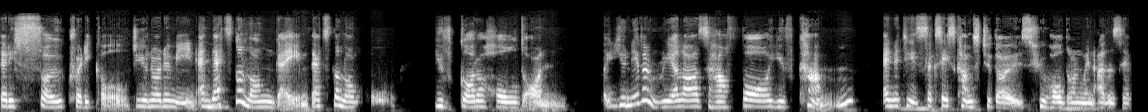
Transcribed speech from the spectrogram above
that is so critical. Do you know what I mean? And mm-hmm. that's the long game. That's the long haul. you've got to hold on. You never realize how far you've come. And it is success comes to those who hold on when others have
